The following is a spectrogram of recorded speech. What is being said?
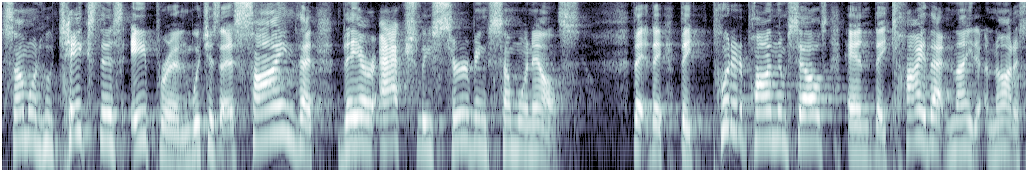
Someone who takes this apron, which is a sign that they are actually serving someone else. They, they, they put it upon themselves and they tie that knot as,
